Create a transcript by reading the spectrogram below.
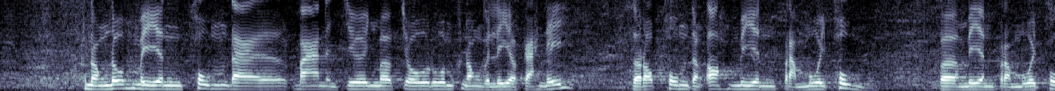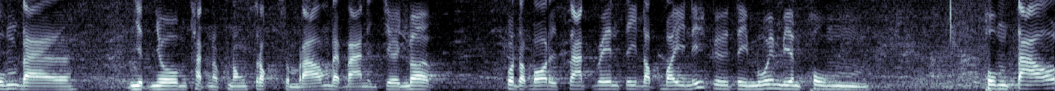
13ក្នុងនោះមានភូមិដែលបានអញ្ជើញមកចូលរួមក្នុងវេលាឱកាសនេះសរុបភូមិទាំងអស់មាន6ភូមិបើមាន6ភូមិដែលញាតិញោមស្ថិតនៅក្នុងស្រុកសំរោងដែលបានអញ្ជើញមក ពុទ្ធបរិស័ទវេនទី13នេះគឺទី1មានភូមិភូមិតោល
